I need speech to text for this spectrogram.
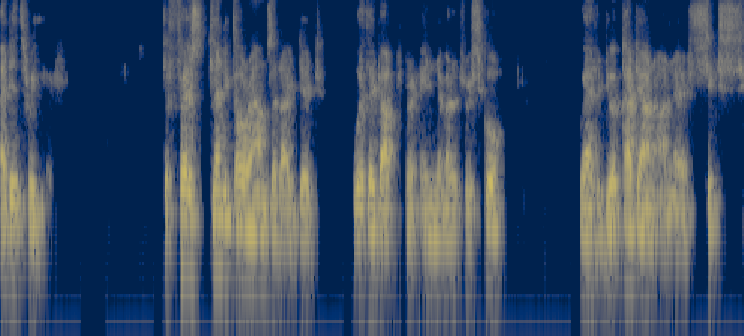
I did three years. the first clinical rounds that I did with a doctor in the military school, we had to do a cut down on a six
